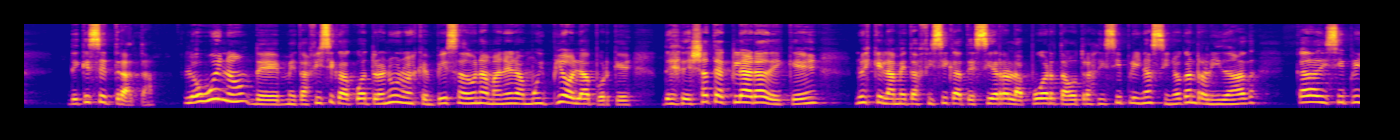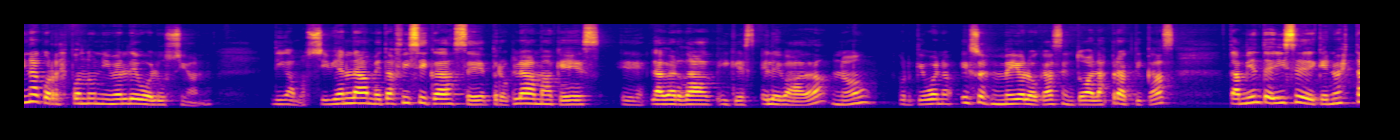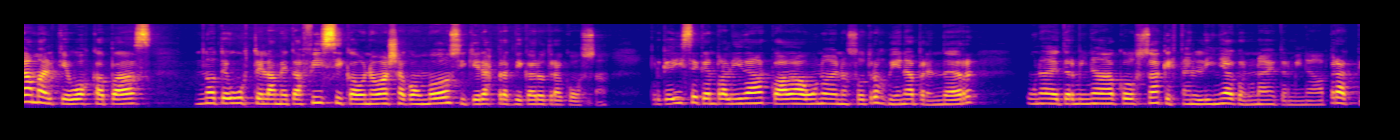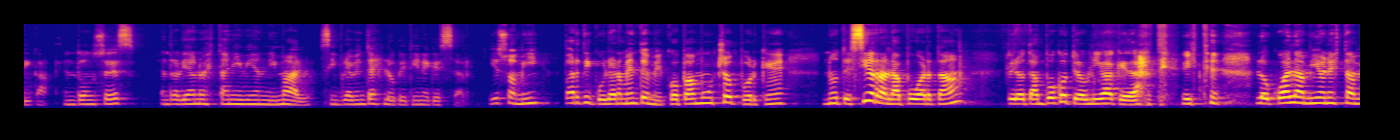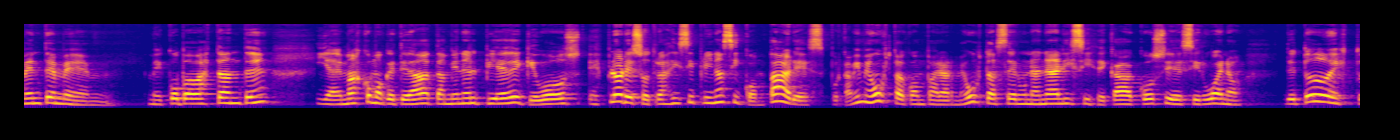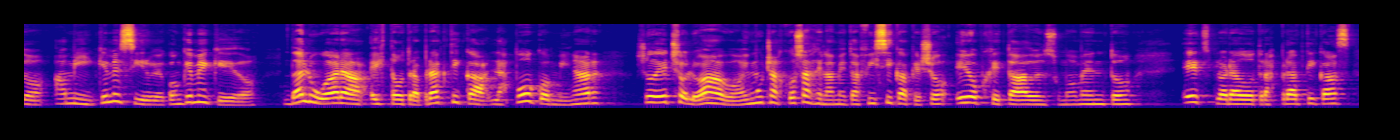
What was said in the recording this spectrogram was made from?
de qué se trata. Lo bueno de Metafísica 4 en 1 es que empieza de una manera muy piola porque desde ya te aclara de que no es que la metafísica te cierra la puerta a otras disciplinas, sino que en realidad cada disciplina corresponde a un nivel de evolución. Digamos, si bien la metafísica se proclama que es eh, la verdad y que es elevada, ¿no? Porque bueno, eso es medio lo que hacen todas las prácticas, también te dice de que no está mal que vos capaz no te guste la metafísica o no vaya con vos y quieras practicar otra cosa. Porque dice que en realidad cada uno de nosotros viene a aprender una determinada cosa que está en línea con una determinada práctica. Entonces, en realidad no está ni bien ni mal, simplemente es lo que tiene que ser. Y eso a mí particularmente me copa mucho porque no te cierra la puerta, pero tampoco te obliga a quedarte, ¿viste? Lo cual a mí honestamente me, me copa bastante y además como que te da también el pie de que vos explores otras disciplinas y compares, porque a mí me gusta comparar, me gusta hacer un análisis de cada cosa y decir, bueno, de todo esto, a mí, ¿qué me sirve? ¿Con qué me quedo? ¿Da lugar a esta otra práctica? ¿Las puedo combinar? Yo de hecho lo hago. Hay muchas cosas de la metafísica que yo he objetado en su momento, he explorado otras prácticas,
